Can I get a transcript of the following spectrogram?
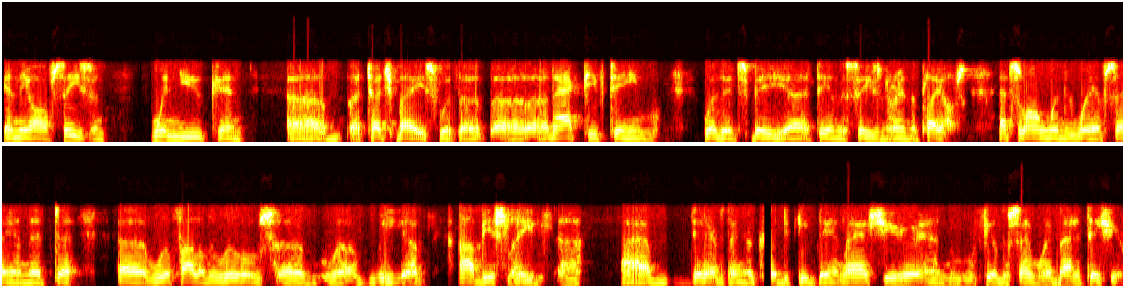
in the off season when you can um, uh, touch base with a, uh, an active team, whether it's be uh, at the end of the season or in the playoffs. That's a long-winded way of saying that uh, uh, we'll follow the rules. Uh, well, we obviously I did everything I could to keep Dan last year, and we feel the same way about it this year.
